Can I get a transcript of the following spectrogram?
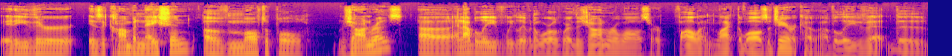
It either is a combination of multiple genres, uh, and I believe we live in a world where the genre walls are falling, like the walls of Jericho. I believe that the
